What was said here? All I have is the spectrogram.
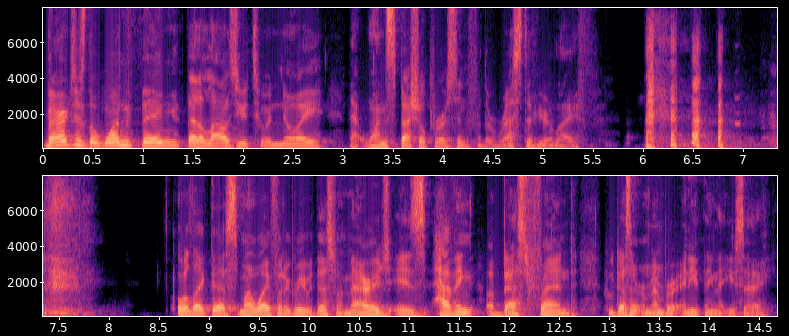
marriage is the one thing that allows you to annoy that one special person for the rest of your life. Or like this, my wife would agree with this one. Marriage is having a best friend who doesn't remember anything that you say.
